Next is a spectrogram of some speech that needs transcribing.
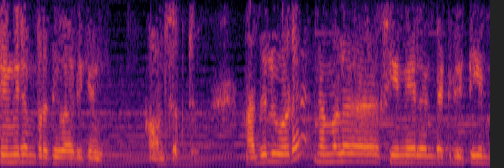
തിമിരം പ്രതിപാദിക്കുന്ന കോൺസെപ്റ്റ് അതിലൂടെ നമ്മൾ ഫീമെയിൽ ഇന്റഗ്രിറ്റിയും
